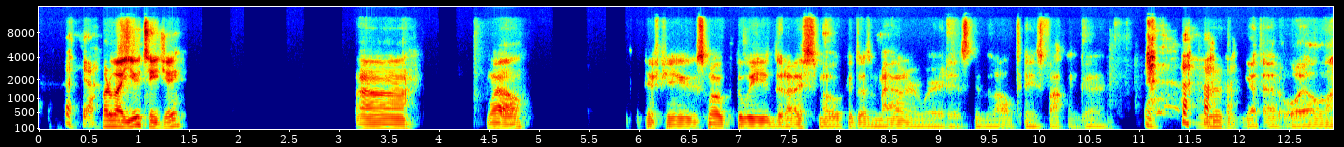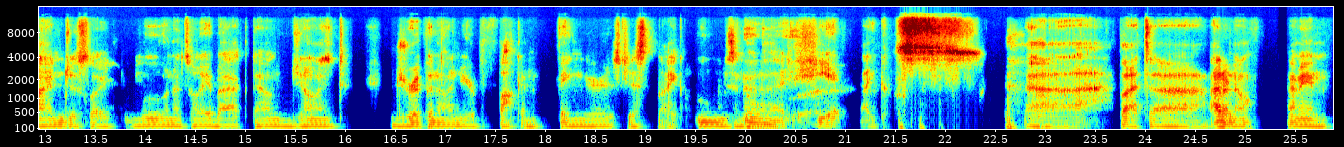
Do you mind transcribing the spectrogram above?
yeah. What about you, TG? Uh, well, if you smoke the weed that I smoke, it doesn't matter where it is because it all tastes fucking good. Mhm. You got that oil line just like moving its way back down the joint, dripping on your fucking fingers, just like oozing out of that shit. Like, uh, but uh, I don't know. I mean,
